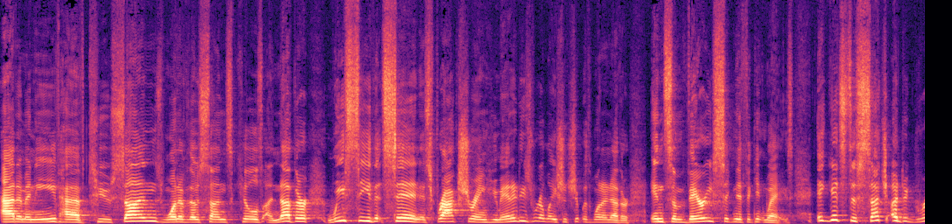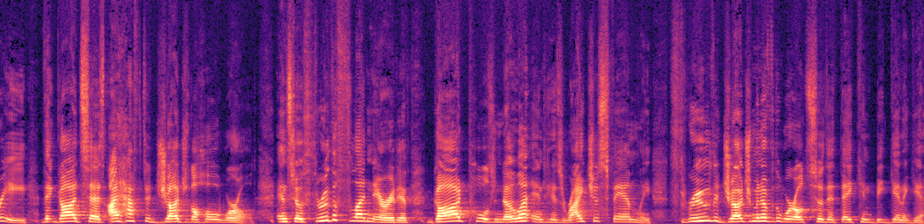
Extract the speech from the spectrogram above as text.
Adam and Eve have two sons, one of those sons kills another. We see that sin is fracturing humanity's relationship with one another in some very significant ways. It gets to such a degree that God says, I have to judge the whole world. And so, through the flood narrative, God pulls Noah and his righteous family through the judgment of the world so that they can begin again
